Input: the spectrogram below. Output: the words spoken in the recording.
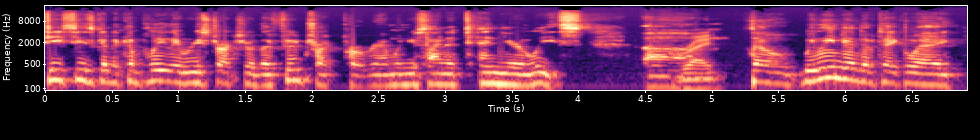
DC's going to completely restructure their food truck program when you sign a 10 year lease. Um, right. So we leaned into takeaway.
